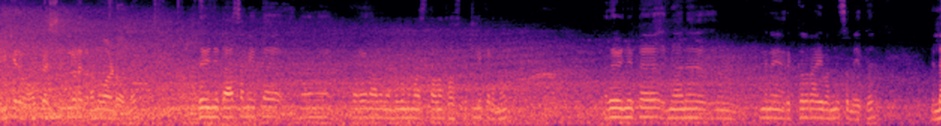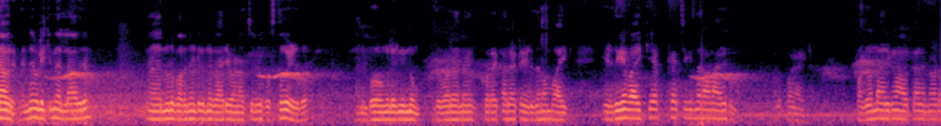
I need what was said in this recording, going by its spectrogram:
എനിക്കൊരു ഓപ്പറേഷനിലൂടെ കടന്നു പോകേണ്ടി വന്നു. അത് കഴിഞ്ഞിട്ട് ആ സമയത്ത് ഞാൻ കുറേ നാൾ രണ്ട് മൂന്ന് മാസത്തോളം ഹോസ്പിറ്റലിൽ കിടന്നു. അത് കഴിഞ്ഞിട്ട് ഞാൻ ഇങ്ങനെ റിക്കവറായി വന്ന സമയത്ത് എല്ലാവരും എന്നെ വിളിക്കുന്ന എല്ലാവരും എന്നോട് പറഞ്ഞുകൊണ്ടിരുന്ന കാര്യമാണ് അച്ഛനൊരു പുസ്തകം എഴുത് അനുഭവങ്ങളിൽ നിന്നും അതുപോലെ തന്നെ കുറേ കാലമായിട്ട് എഴുതണം വായി എഴുതുകയും വായിക്കുകയൊക്കെ ചെയ്യുന്ന ഒരാളായിരുന്നു പലപ്പോഴായിട്ട്. അപ്പോൾ അതുകൊണ്ടായിരിക്കണം ആൾക്കാർ എന്നോട്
